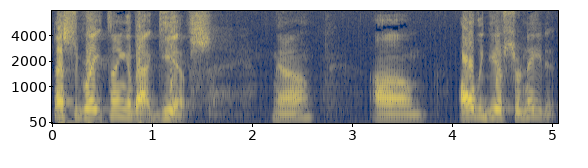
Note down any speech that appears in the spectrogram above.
that's the great thing about gifts. Know? Um, all the gifts are needed.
